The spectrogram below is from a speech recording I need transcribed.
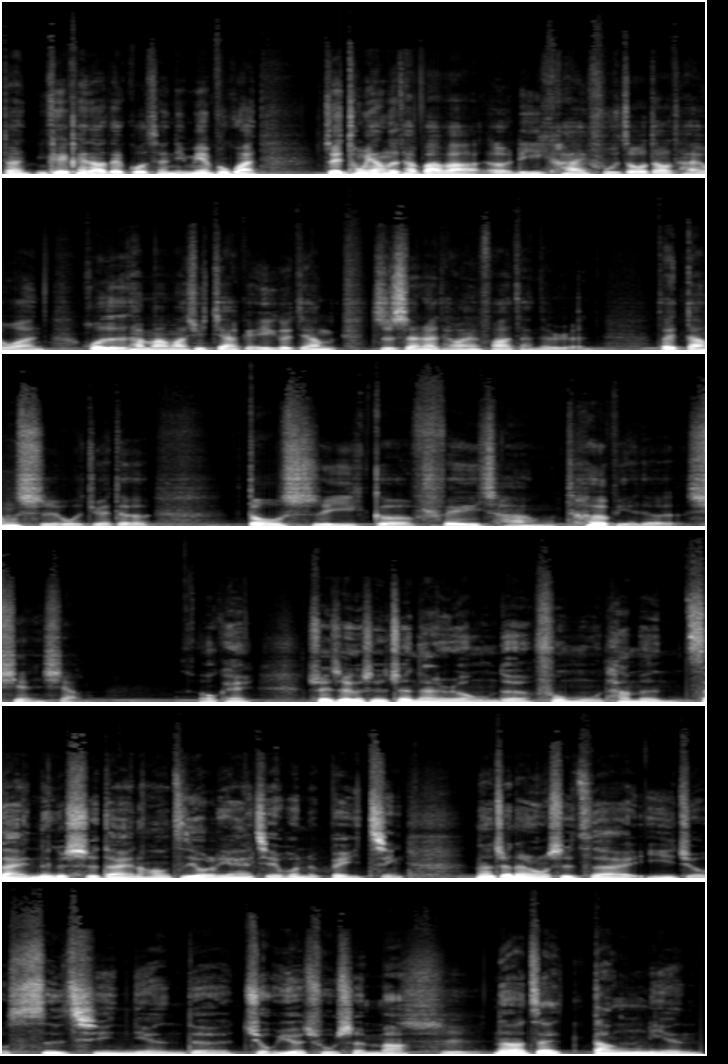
但你可以看到在过程里面，不管所以同样的，他爸爸呃离开福州到台湾，或者他妈妈去嫁给一个这样资深来台湾发展的人，在当时我觉得。都是一个非常特别的现象。OK，所以这个是郑南荣的父母他们在那个时代，然后自由恋爱结婚的背景。那郑南荣是在一九四七年的九月出生嘛？是。那在当年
